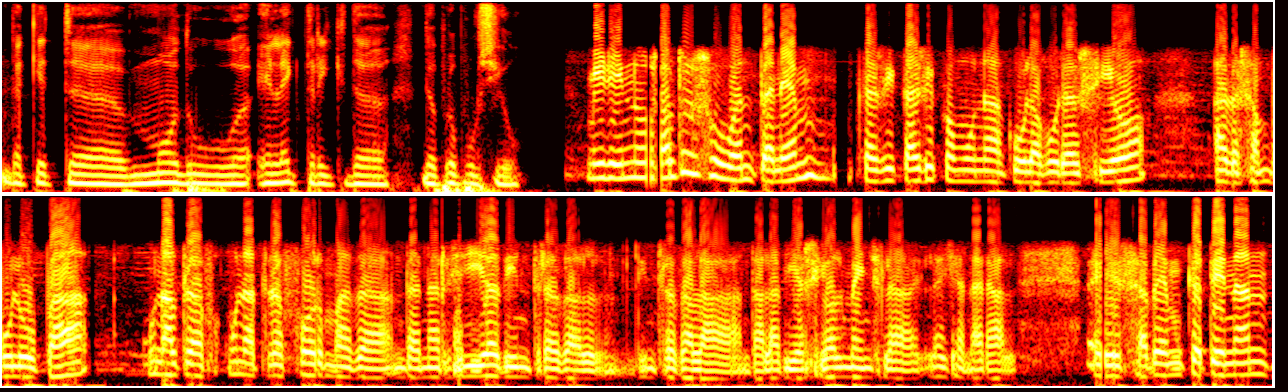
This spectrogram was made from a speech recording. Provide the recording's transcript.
d'aquest eh, mòdul elèctric de, de propulsió? Miri, nosaltres ho entenem quasi, quasi com una col·laboració a desenvolupar una altra, una altra forma de- d'energia de, dintre, del, dintre de la- de l'aviació, almenys la, la general. Eh, sabem que tenen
